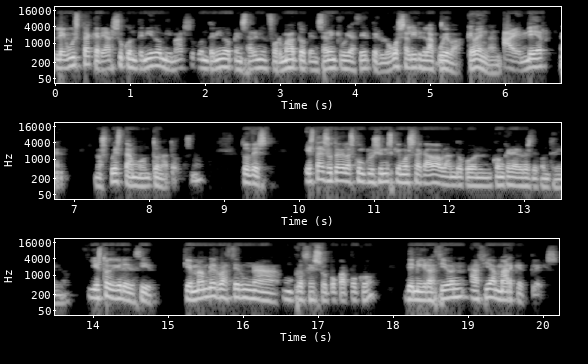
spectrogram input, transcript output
le gusta crear su contenido, mimar su contenido, pensar en el formato, pensar en qué voy a hacer, pero luego salir de la cueva. Que vengan. A vender nos cuesta un montón a todos. Entonces, esta es otra de las conclusiones que hemos sacado hablando con, creadores de contenido. ¿Y esto qué quiere decir? Que Mumbler va a hacer un proceso poco a poco de migración hacia Marketplace.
